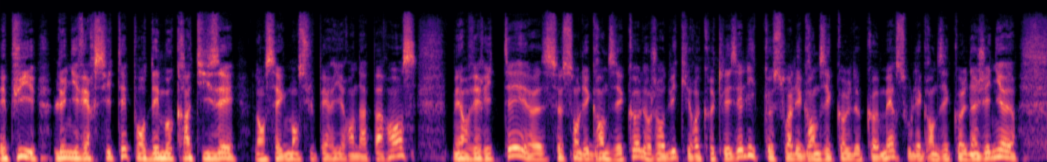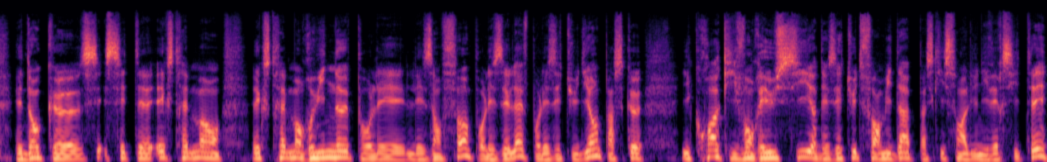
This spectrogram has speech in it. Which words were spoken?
Et puis l'université pour démocratiser l'enseignement supérieur en apparence, mais en vérité, euh, ce sont les grandes écoles aujourd'hui qui recrutent les élites, que ce soit les grandes écoles de commerce ou les grandes écoles d'ingénieurs. Et donc euh, c'est extrêmement extrêmement ruineux pour les, enfants, pour les élèves, pour les étudiants, parce que ils croient qu'ils vont réussir des études formidables parce qu'ils sont à l'université,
